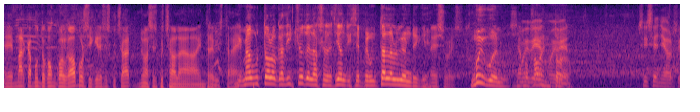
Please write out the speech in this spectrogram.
eh, marca.com colgado por si quieres escuchar. No has escuchado la entrevista. ¿eh? Y me ha gustado lo que ha dicho de la selección. Dice, preguntarle a Luis Enrique. Eso es. Muy bueno. Se ha mojado en todo. Sí, señor, sí.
